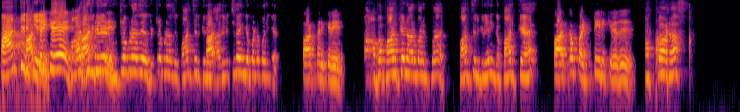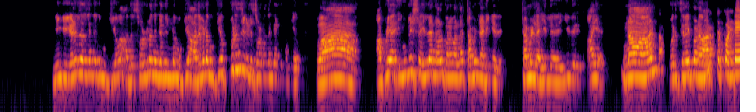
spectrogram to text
பார்த்திருக்கிறேன். பார்த்திருக்கிறேன். பார்த்திருக்கிறேன். பார்த்திருக்கிறேன். விட்டுறக்கூடாது விட்டுறக்கூடாது. பார்த்திருக்கிறேன். பார்- அதை வச்சுதான் இங்க பண்ண போறீங்க. பார்த்திருக்கிறேன். அப்ப பார்க்கன்னு ஆரம்பமா இருக்குமா? பார்த்திருக்கிறேன். இங்க பார்க்க. பார்க்கப்பட்டிருக்கிறது. அப்பாடா. நீங்க எழுதுறதுங்கிறது முக்கியம் அதை சொல்றதுங்கிறது இன்னும் முக்கியம் அதை விட முக்கியம் புரிஞ்சுக்கிட்டு சொல்றதுங்கிறது முக்கியம். வா அப்படியே இங்கிலீஷ்ல இல்லைன்னாலும் பரவாயில்ல தமிழ்ல அடிங்க இது. தமிழ்ல இது இது நான் ஒரு திரைப்படம் பார்த்து கொண்டே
